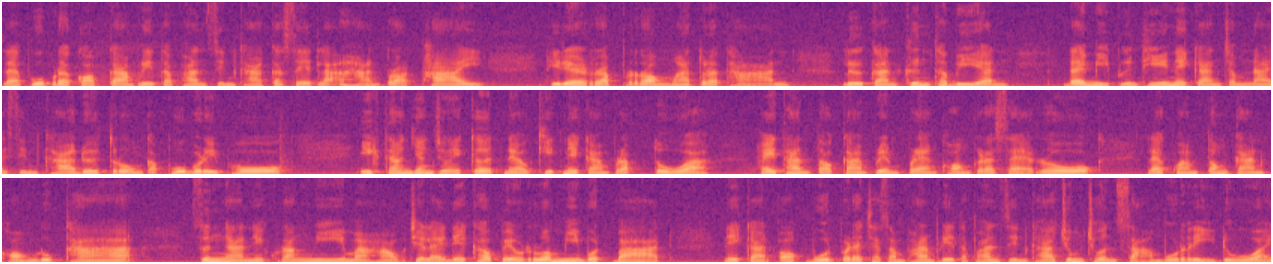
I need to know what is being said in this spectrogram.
และผู้ประกอบการผลิตภัณฑ์สินค้าเกษตรและอาหารปลอดภัย ที่ได้รับรองมาตรฐาน หรือการขึ้นทะเบียน ได้มีพื้นที่ในการจำหน่ายสินค้าโดยตรงกับผู้บริโภค อีกทั้งยังช่วยให้เกิดแนวคิดในการปรับตัว ให้ทันต่อการเปลี่ยนแปลงของกระแสโรค และความต้องการของลูกค้า ซึ่งงานในครั้งนี้มหาวิทยาลัยได้เข้าไปร่วมมีบทบาท ในการออกบูธประชาสัมพันธ์ผลิตภัณฑ์สินค้าชุมชนสามบุรีด้วย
